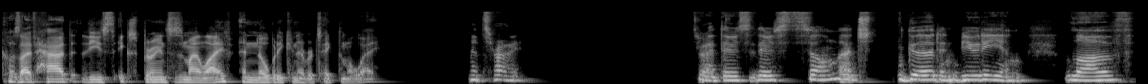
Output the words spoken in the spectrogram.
because I've had these experiences in my life and nobody can ever take them away. That's right. That's right. There's there's so much good and beauty and love.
